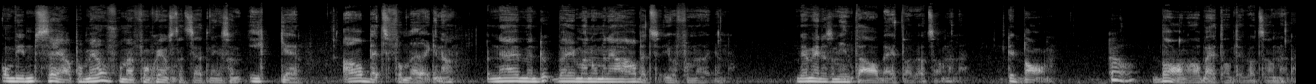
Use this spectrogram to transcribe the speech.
om vi ser på människor med funktionsnedsättning som icke arbetsförmögna. Nej, men vad är man om man är arbetsoförmögen? Vem är det som inte arbetar i vårt samhälle? Det är barn. Ja. Barn arbetar inte i vårt samhälle.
